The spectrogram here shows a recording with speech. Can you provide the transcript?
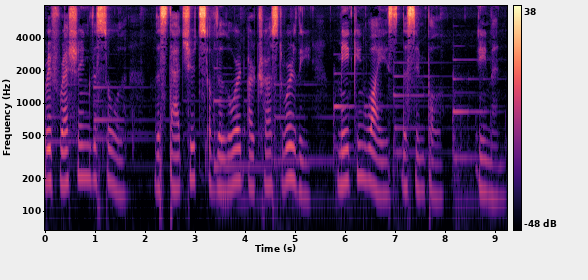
refreshing the soul. The statutes of the Lord are trustworthy, making wise the simple. Amen.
